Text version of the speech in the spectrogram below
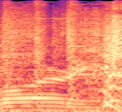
boring.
